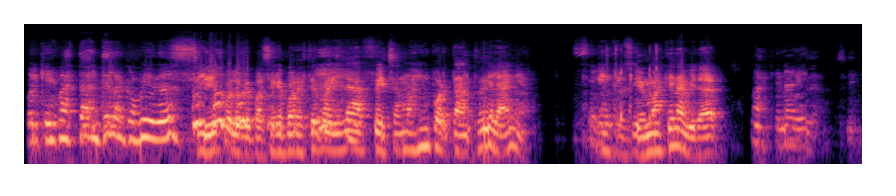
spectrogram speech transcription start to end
Porque es bastante la comida. Sí, pues lo que pasa es que para este país es la fecha más importante del año, Sí, inclusive más que Navidad. más que Navidad, sí.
